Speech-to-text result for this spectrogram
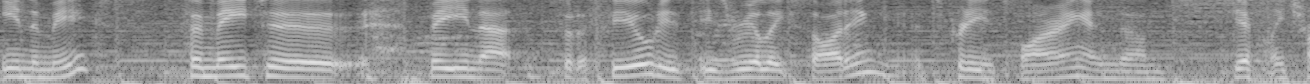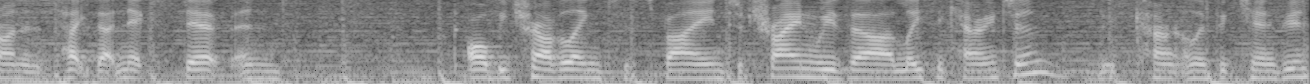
in the mix. For me to be in that sort of field is, is really exciting. It's pretty inspiring and um, definitely trying to take that next step and I'll be travelling to Spain to train with uh, Lisa Carrington, the current Olympic champion,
